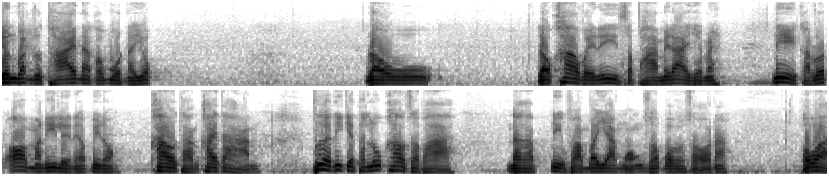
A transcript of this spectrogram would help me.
จนวันสุดท้ายนะเขาโหวตนายก เราเราเข้าไปนี่สภาไม่ได้ใช่ไหมนี่ขับรถอ้อมมานี่เลยนะครับพี่น้องเข้าทางค่ายทหาร เพื่อที่จะทะลุเข้าสภานะครับ นี่ความพยายามของสปปสนะ เพราะว่า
